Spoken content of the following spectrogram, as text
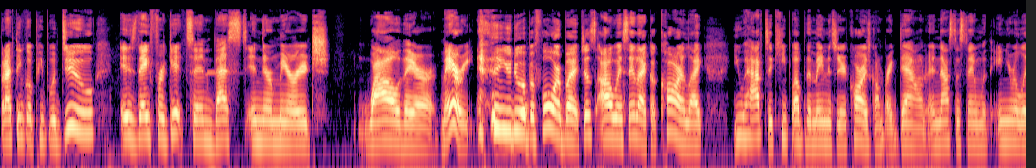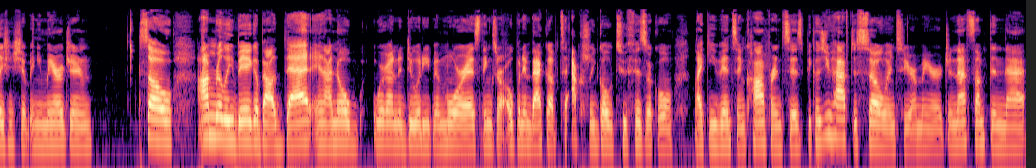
But I think what people do is they forget to invest in their marriage while they're married. you do it before, but just always say like a car, like you have to keep up the maintenance on your car, it's gonna break down. And that's the same with any relationship, any marriage. And so I'm really big about that, and I know we're going to do it even more as things are opening back up to actually go to physical like events and conferences because you have to sow into your marriage, and that's something that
